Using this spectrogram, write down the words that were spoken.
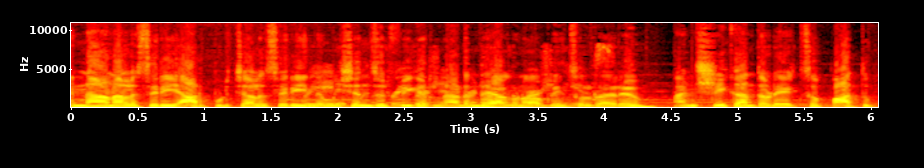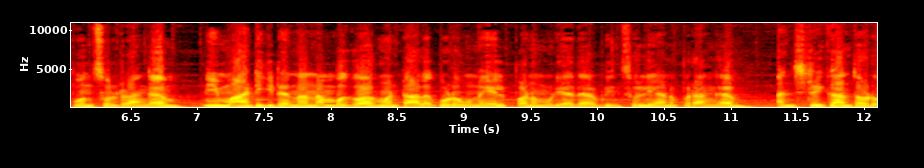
என்ன ஆனாலும் சரி யார் பிடிச்சாலும் சரி இந்த மிஷன் ஜுல்ஃபிகர் நடந்தே ஆகணும் அப்படின்னு சொல்றாரு. அண்ட் ஸ்ரீகாந்தோட எக்ஸோ பார்த்துப்போன்னு சொல்றாங்க. நீ மாட்டிக்கிட்டேன்னா நம்ம கவர்மெண்ட் ஆள கூட உன்னை ஹெல்ப் பண்ண முடியாது அப்படின்னு சொல்லி அனுப்புறாங்க. அண்ட் ஸ்ரீகாந்தோட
